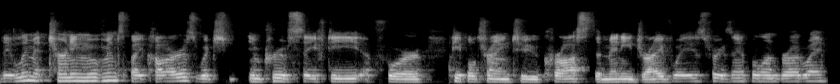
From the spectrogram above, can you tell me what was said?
they limit turning movements by cars, which improves safety for people trying to cross the many driveways, for example, on Broadway.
